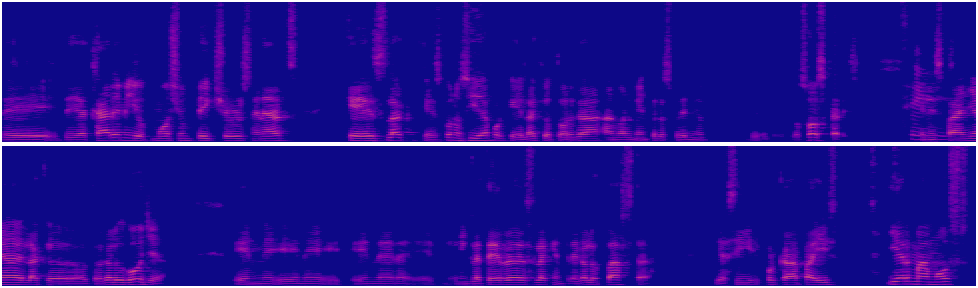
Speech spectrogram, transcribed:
The, the Academy of Motion Pictures and Arts, que es, la, que es conocida porque es la que otorga anualmente los premios, de, los Óscares. En España es la que otorga los Goya. En, en, en, en, Inglaterra es la que entrega los BAFTA y así por cada país. Y armamos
